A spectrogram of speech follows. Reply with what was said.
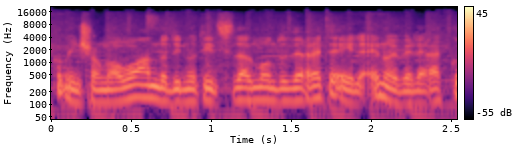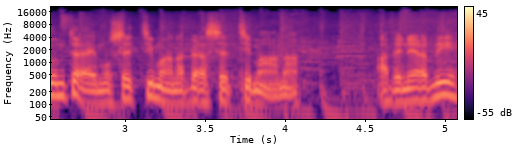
Comincia un nuovo anno di notizie dal mondo del retail e noi ve le racconteremo settimana per settimana. A venerdì!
